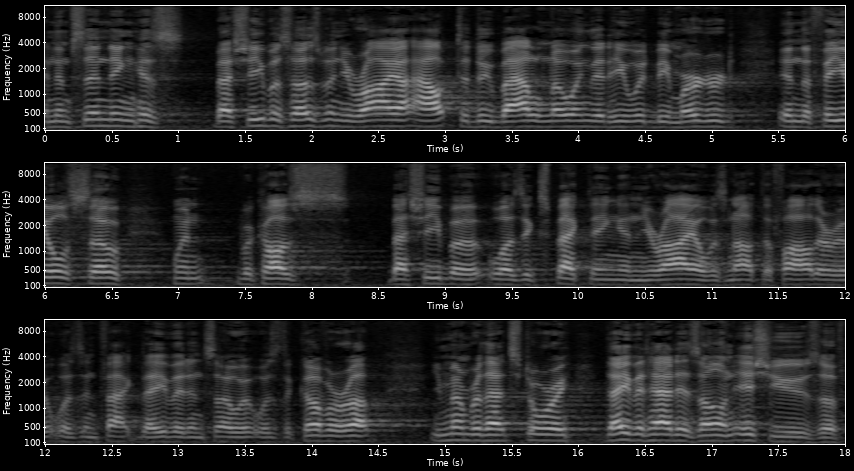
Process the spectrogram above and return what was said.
and them sending his Bathsheba's husband Uriah out to do battle, knowing that he would be murdered in the fields. So, when because Bathsheba was expecting and Uriah was not the father, it was in fact David, and so it was the cover up. You remember that story? David had his own issues of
